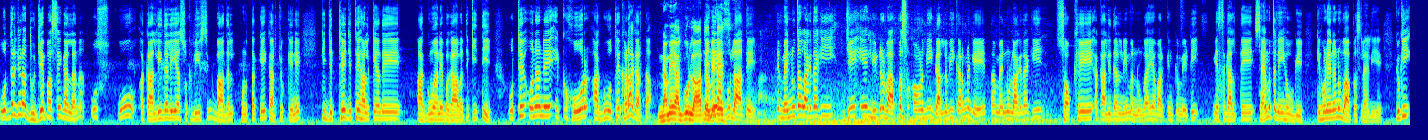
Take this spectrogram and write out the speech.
ਉਧਰ ਜਿਹੜਾ ਦੂਜੇ ਪਾਸੇ ਗੱਲ ਆ ਨਾ ਉਸ ਉਹ ਅਕਾਲੀ ਦਲ ਜਾਂ ਸੁਖਬੀਰ ਸਿੰਘ ਬਾਦਲ ਹੁਣ ਤੱਕ ਇਹ ਕਰ ਚੁੱਕੇ ਨੇ ਕਿ ਜਿੱਥੇ ਜਿੱਥੇ ਹਲਕਿਆਂ ਦੇ ਆਗੂਆਂ ਨੇ ਬਗਾਵਤ ਕੀਤੀ ਉੱਥੇ ਉਹਨਾਂ ਨੇ ਇੱਕ ਹੋਰ ਆਗੂ ਉੱਥੇ ਖੜਾ ਕਰਤਾ। ਨਵੇਂ ਆਗੂ ਲਾਤੇ ਨਵੇਂ ਜਿਹੜੇ ਆਗੂ ਲਾਤੇ ਤੇ। ਮੈਨੂੰ ਤਾਂ ਲੱਗਦਾ ਕਿ ਜੇ ਇਹ ਲੀਡਰ ਵਾਪਸ ਆਉਣ ਦੀ ਗੱਲ ਵੀ ਕਰਨਗੇ ਤਾਂ ਮੈਨੂੰ ਲੱਗਦਾ ਕਿ ਸੌਖੇ ਅਕਾਲੀ ਦਲ ਨਹੀਂ ਮੰਨੂਗਾ ਜਾਂ ਵਰਕਿੰਗ ਕਮੇਟੀ ਇਸ ਗੱਲ ਤੇ ਸਹਿਮਤ ਨਹੀਂ ਹੋਊਗੀ ਕਿ ਹੁਣ ਇਹਨਾਂ ਨੂੰ ਵਾਪਸ ਲੈ ਲਈਏ। ਕਿਉਂਕਿ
